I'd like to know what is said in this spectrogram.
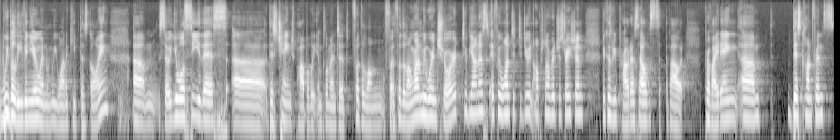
we believe in you and we want to keep this going. Um, so you will see this uh, this change probably implemented for the long for, for, the long run. We weren't sure, to be honest, if we wanted to do an optional registration because we proud ourselves about providing um, this conference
